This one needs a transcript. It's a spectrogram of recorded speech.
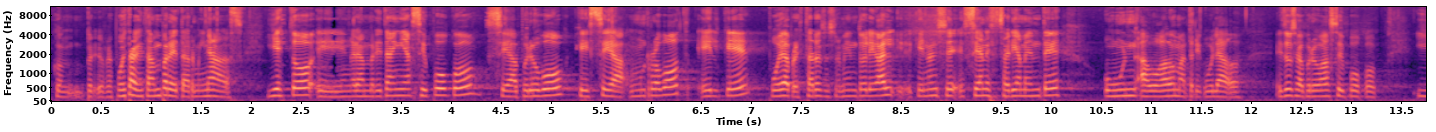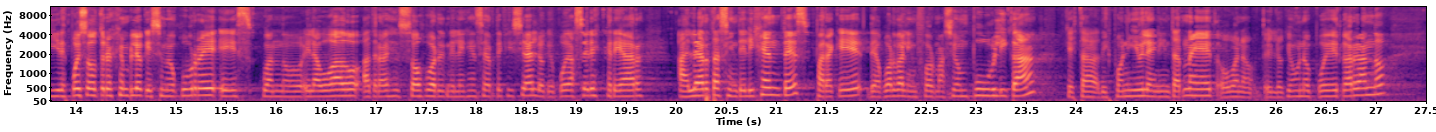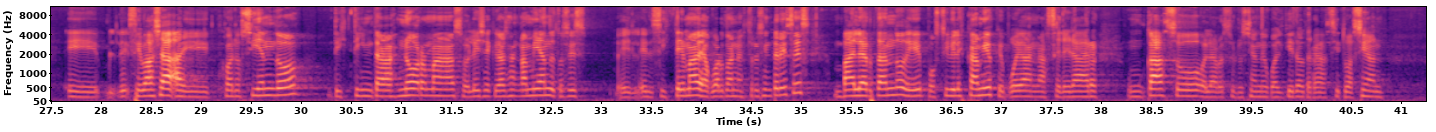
con respuestas que están predeterminadas. Y esto eh, en Gran Bretaña hace poco se aprobó que sea un robot el que pueda prestar asesoramiento legal, que no sea necesariamente un abogado matriculado. Esto se aprobó hace poco. Y después otro ejemplo que se me ocurre es cuando el abogado a través de software de inteligencia artificial lo que puede hacer es crear alertas inteligentes para que, de acuerdo a la información pública que está disponible en Internet o bueno, de lo que uno puede ir cargando, eh, se vaya eh, conociendo distintas normas o leyes que vayan cambiando. Entonces, el, sistema, de acuerdo a nuestros intereses, va alertando de posibles cambios que puedan acelerar un caso o la resolución de cualquier otra situación.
